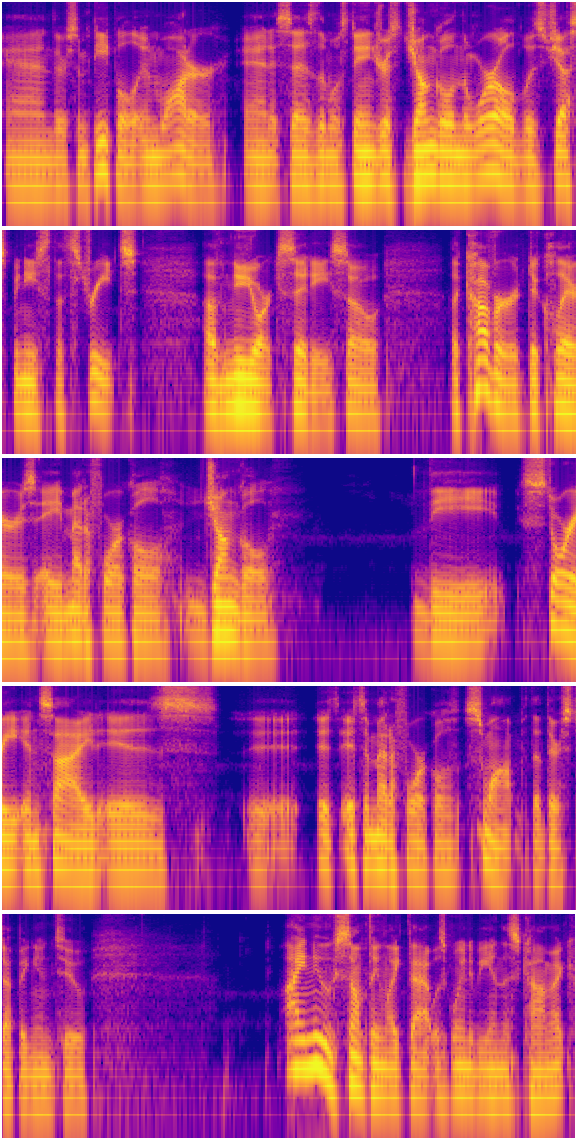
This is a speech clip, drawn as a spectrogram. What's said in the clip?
and there's some people in water and it says the most dangerous jungle in the world was just beneath the streets of New York City. So the cover declares a metaphorical jungle. The story inside is it's a metaphorical swamp that they're stepping into. I knew something like that was going to be in this comic.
